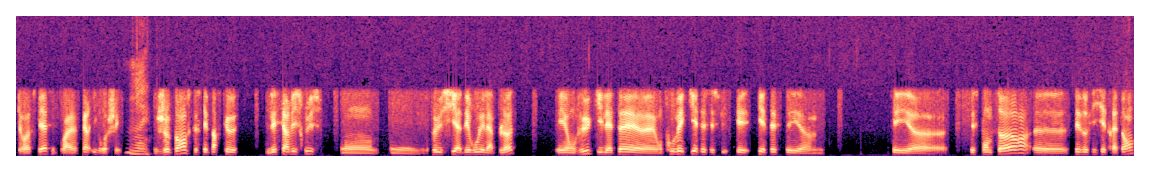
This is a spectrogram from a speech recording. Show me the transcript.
Kiroslias et pour l'affaire Yves Rocher. Je pense que c'est parce que les services russes ont, réussi à dérouler la plotte et ont vu qu'il était, euh, ont trouvé qui étaient ses, qui, étaient ses, euh, ses sponsors, euh, ses officiers traitants,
